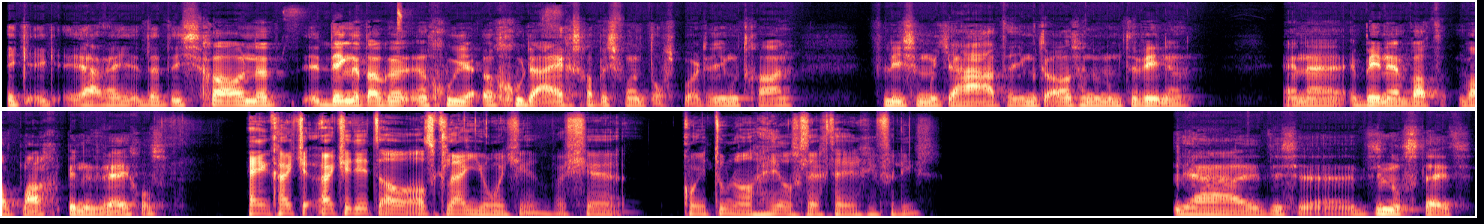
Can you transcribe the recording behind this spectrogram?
ik, ik, ja, dat is gewoon, dat, ik denk dat ook een, een, goede, een goede eigenschap is voor een topsporter. Je moet gewoon verliezen, moet je haten. Je moet er alles aan doen om te winnen. En eh, binnen wat, wat mag, binnen de regels. Henk, had je, had je dit al als klein jongetje? Was je, kon je toen al heel slecht tegen je verlies? Ja, het is, eh, het is nog steeds.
